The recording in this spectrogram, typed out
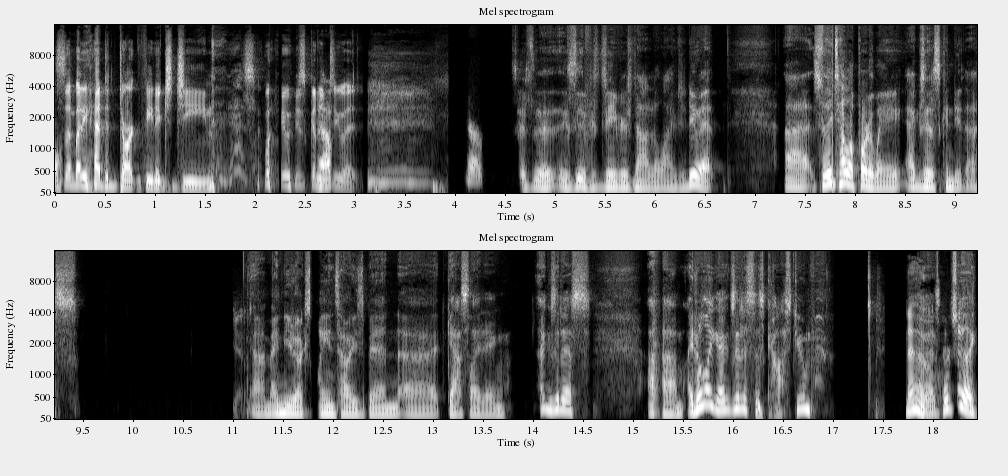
Somebody had to Dark Phoenix Jean. Somebody was going to Yep. do it. So as if Xavier's not alive to do it. Uh, so they teleport away. Exodus can do this. Yeah. Uh, Magneto explains how he's been uh, gaslighting Exodus. Um, I don't like Exodus's costume, No. uh, especially like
